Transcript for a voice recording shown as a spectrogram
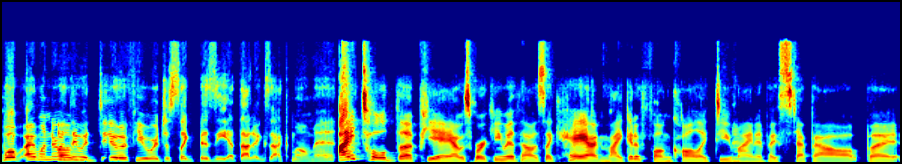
Well, I wonder what they Um, would do if you were just like busy at that exact moment. I told the PA I was working with, I was like, hey, I might get a phone call. Like, do you mind if I step out? But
